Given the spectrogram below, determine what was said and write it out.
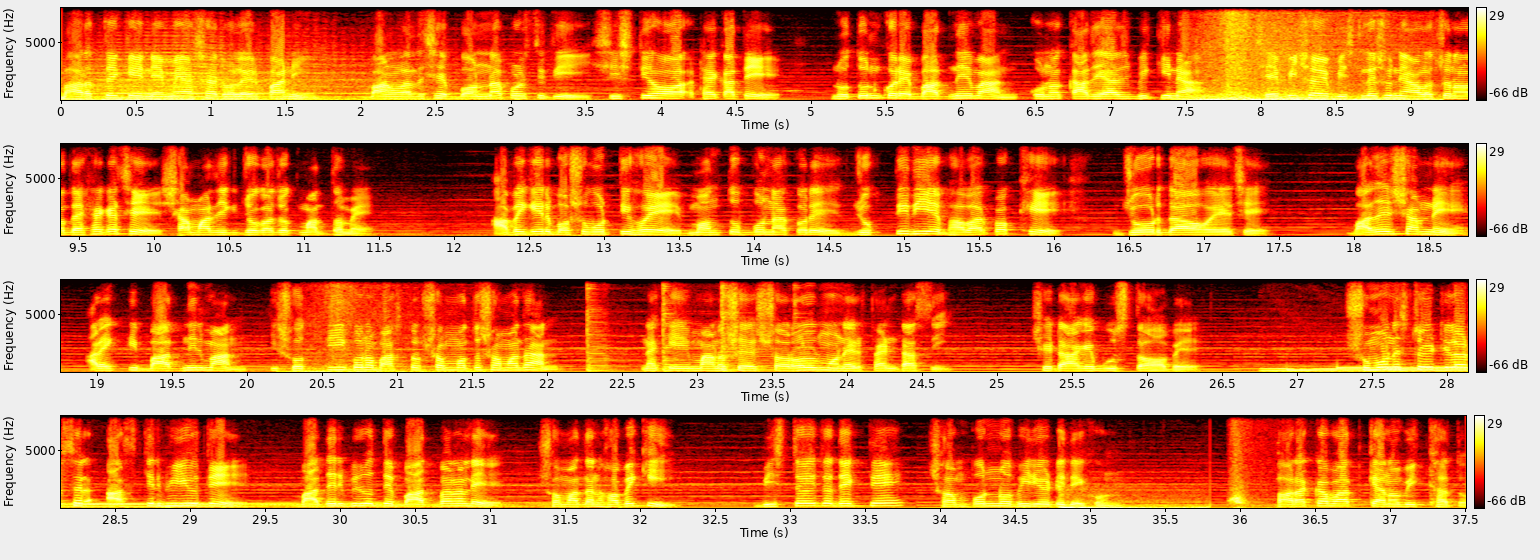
ভারত থেকে নেমে আসা ঢলের পানি বাংলাদেশে বন্যা পরিস্থিতি সৃষ্টি হওয়া ঠেকাতে নতুন করে বাঁধ নির্মাণ কোনো কাজে আসবে কিনা সে বিষয়ে বিশ্লেষণী আলোচনাও দেখা গেছে সামাজিক যোগাযোগ মাধ্যমে। আবেগের বশবর্তী হয়ে মন্তব্য না করে যুক্তি দিয়ে ভাবার পক্ষে জোর দেওয়া হয়েছে। বাঁধের সামনে আরেকটি বাঁধ নির্মাণ কি সত্যিই কোনো বাস্তবসম্মত সমাধান? নাকি মানুষের সরল মনের ফ্যান্টাসি সেটা আগে বুঝতে হবে। সুমন স্টোরি টেলার্সের আজকের ভিডিওতে বাদের বিরুদ্ধে বাদ বানালে সমাধান হবে কি? বিস্তারিত দেখতে সম্পূর্ণ ভিডিওটি দেখুন। ফারাক্কাবাদ কেন বিখ্যাত?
